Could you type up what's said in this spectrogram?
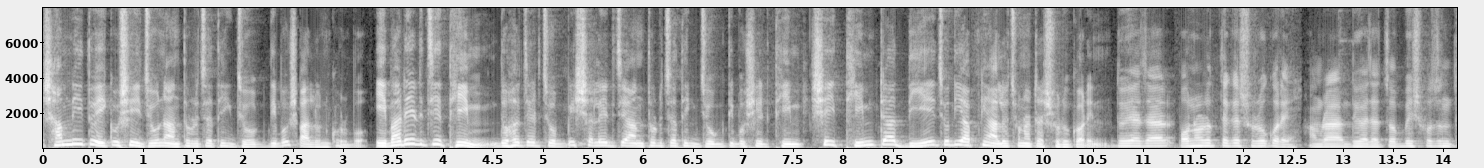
সামনেই তো একুশেই জুন আন্তর্জাতিক যোগ দিবস পালন করব। এবারের যে থিম দু হাজার চব্বিশ সালের যে আন্তর্জাতিক যোগ দিবসের থিম সেই থিমটা দিয়ে যদি আপনি আলোচনাটা শুরু করেন। দুই হাজার পনেরো থেকে শুরু করে আমরা দুই হাজার চব্বিশ পর্যন্ত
